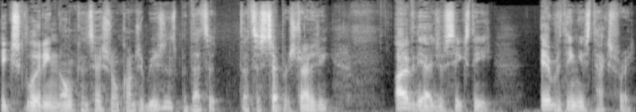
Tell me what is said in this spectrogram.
excluding non concessional contributions, but that's a, that's a separate strategy. Over the age of 60, everything is tax free.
